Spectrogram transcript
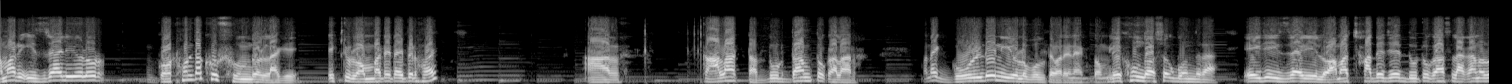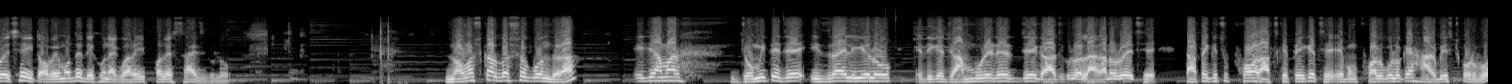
আমার ইসরায়েল ইয়েলোর গঠনটা খুব সুন্দর লাগে। একটু লম্বাটে টাইপের হয়। আর কালারটা, দুর্দান্ত কালার। মানে গোল্ডেন ইয়েলো বলতে পারেন একদম। দেখুন দর্শক বন্ধুরা, এই যে ইসরায়েল ইয়েলো আমার ছাদে যে দুটো গাছ লাগানো রয়েছে, এই টবের মধ্যে দেখুন একবার এই ফলের সাইজগুলো নমস্কার দর্শক বন্ধুরা, এই যে আমার জমিতে যে ইসরায়েল ইয়েলো, এদিকে জাম্বুরেডের যে গাছগুলো লাগানো রয়েছে, তাতে কিছু ফল আজকে পেকেছে এবং ফলগুলোকে হারভেস্ট করব।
